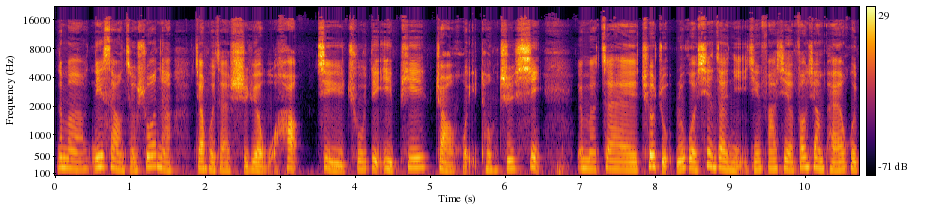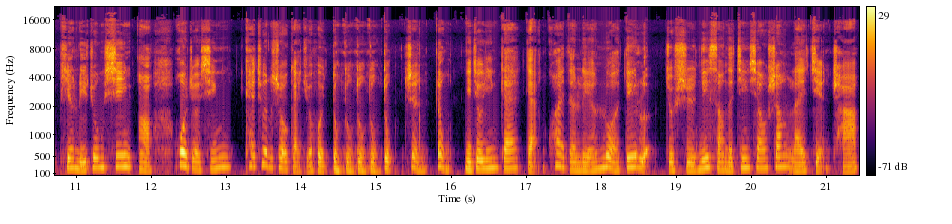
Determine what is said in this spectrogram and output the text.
那么，Nissan 则说呢，将会在十月五号寄出第一批召回通知信。那么，在车主如果现在你已经发现方向盘会偏离中心啊，或者行开车的时候感觉会动动动动动震动，你就应该赶快的联络 dealer，就是 Nissan 的经销商来检查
